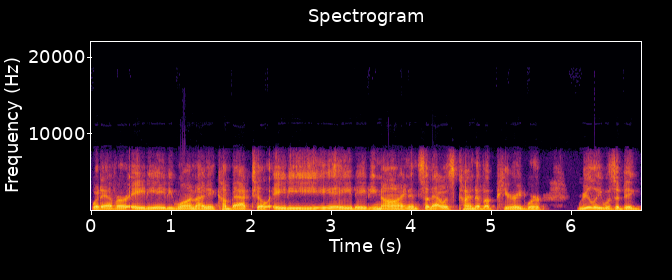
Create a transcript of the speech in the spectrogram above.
whatever 80, 81. I didn't come back till 88, 89, and so that was kind of a period where really was a big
